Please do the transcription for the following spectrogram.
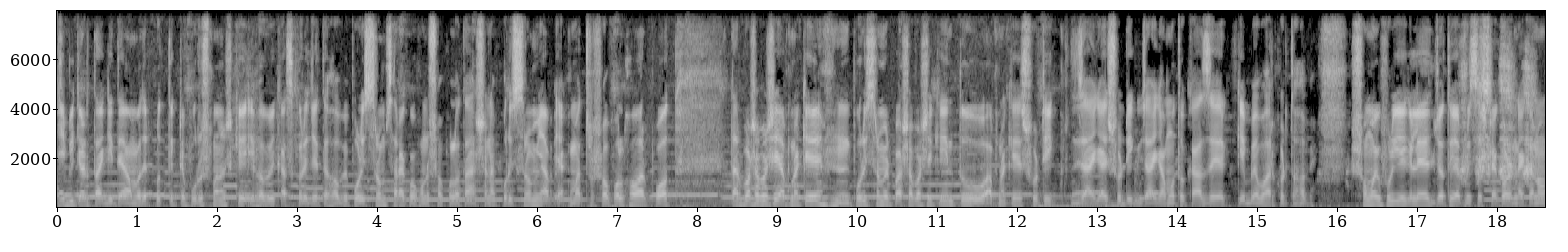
জীবিকার তাগিদে আমাদের প্রত্যেকটা পুরুষ মানুষকে এভাবেই কাজ করে যেতে হবে। পরিশ্রম ছাড়া কখনো সফলতা আসে না। পরিশ্রমই একমাত্র সফল হওয়ার পথ। তার পাশাপাশি আপনাকে পরিশ্রমের পাশাপাশি কিন্তু আপনাকে সঠিক জায়গায়, সঠিক জায়গা মতো কাজেকে ব্যবহার করতে হবে। সময় ফুরিয়ে গেলে যতই আপনি চেষ্টা করেন না কেন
